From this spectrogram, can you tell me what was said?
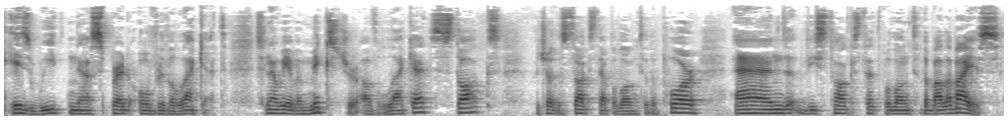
his wheat now spread over the leket. So now we have a mixture of leket stalks, which are the stalks that belong to the poor, and the stalks that belong to the balabais.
